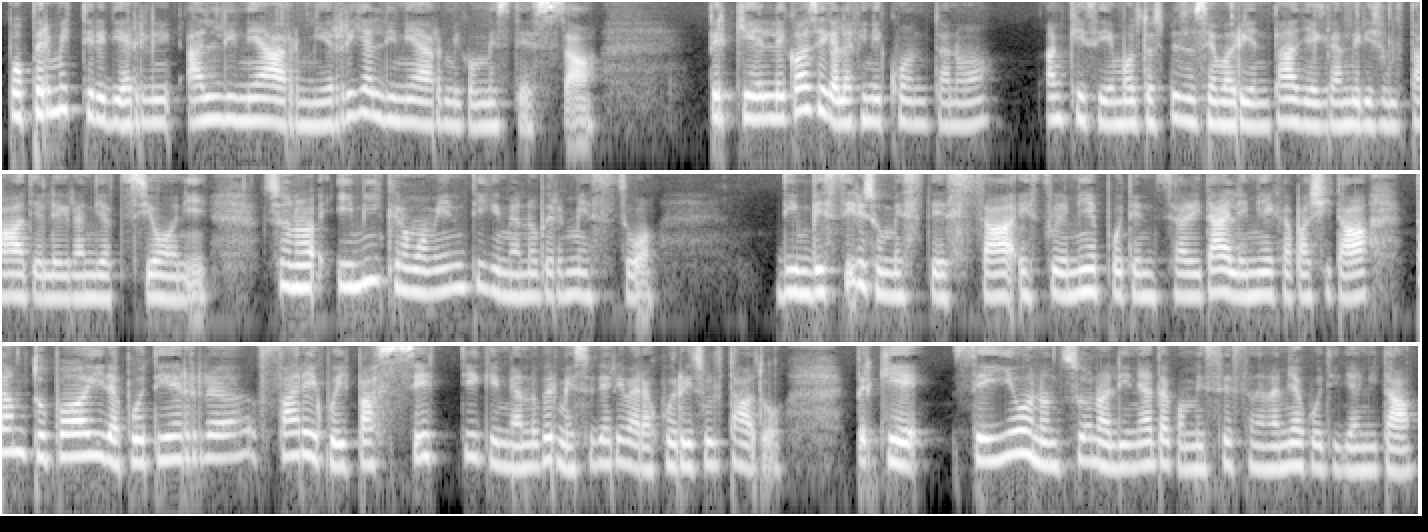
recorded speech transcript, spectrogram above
può permettere di allinearmi, riallinearmi con me stessa perché le cose che alla fine contano anche se molto spesso siamo orientati ai grandi risultati, alle grandi azioni, sono i micro momenti che mi hanno permesso di investire su me stessa e sulle mie potenzialità e le mie capacità, tanto poi da poter fare quei passetti che mi hanno permesso di arrivare a quel risultato. Perché se io non sono allineata con me stessa nella mia quotidianità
